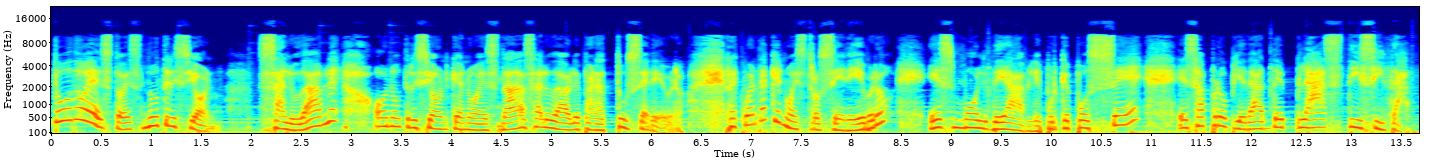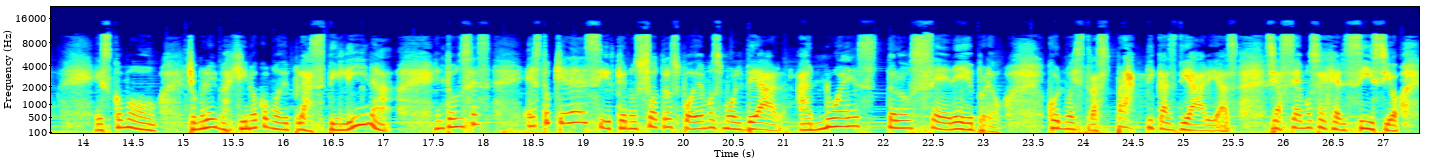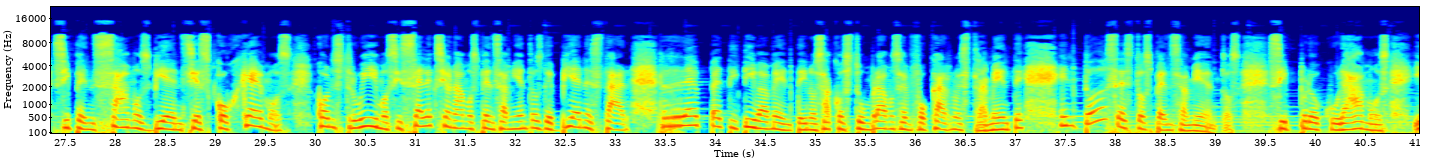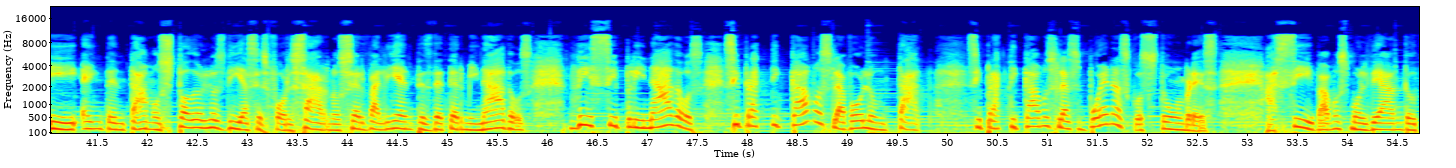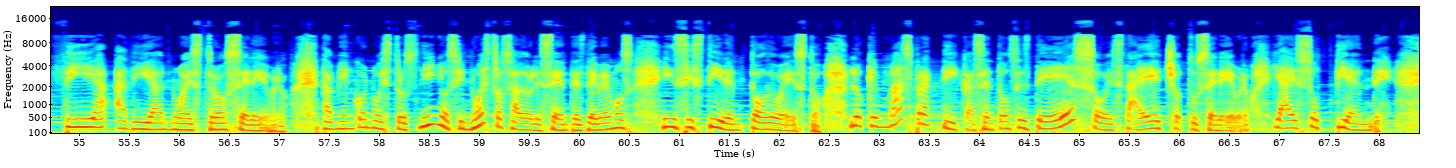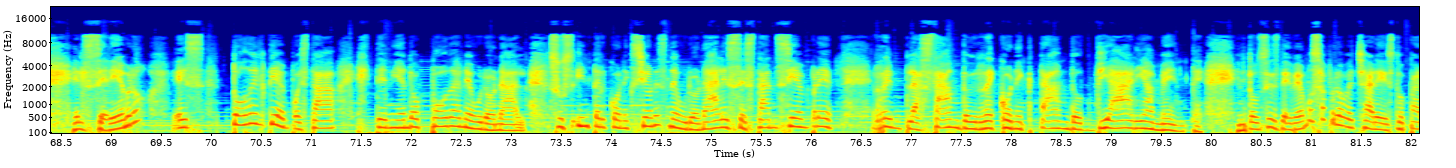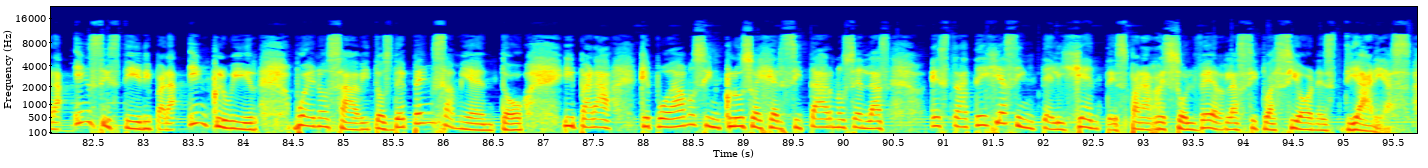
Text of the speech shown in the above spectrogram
Todo esto es nutrición saludable o nutrición que no es nada saludable para tu cerebro. Recuerda que nuestro cerebro es moldeable porque posee esa propiedad de plasticidad. Es como, yo me lo imagino como de plastilina. Entonces, esto quiere decir que nosotros podemos moldear a nuestro cerebro con nuestras prácticas diarias, si hacemos ejercicio, si pensamos bien, si escogemos, construimos y seleccionamos pensamientos de bienestar repetitivamente y nos acostumbramos a enfocar nuestra mente en todos estos pensamientos. Si procuramos y, e intentamos todos los días ser valientes, determinados, disciplinados, si practicamos la voluntad, si practicamos las buenas costumbres, así vamos moldeando día a día nuestro cerebro. También con nuestros niños y nuestros adolescentes debemos insistir en todo esto. Lo que más practicas, entonces de eso está hecho tu cerebro y a eso tiende. El cerebro es todo el tiempo está teniendo poda neuronal. Sus interconexiones neuronales se están siempre reemplazando y reconectando diariamente. Entonces debemos aprovechar esto para insistir y para incluir buenos hábitos de pensamiento y para que podamos incluso ejercitarnos en las estrategias inteligentes para resolver las situaciones diarias.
